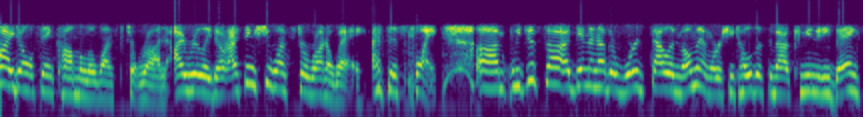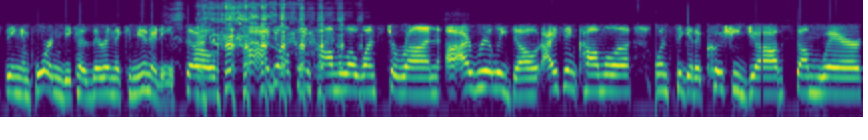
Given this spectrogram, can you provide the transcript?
I don't think Kamala wants to run. I really don't. I think she wants to run away at this point. Um, we just saw again another word salad moment where she told us about community banks being important because they're in the community. So I don't think Kamala wants to run. I really don't. I think Kamala wants to get a cushy job somewhere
